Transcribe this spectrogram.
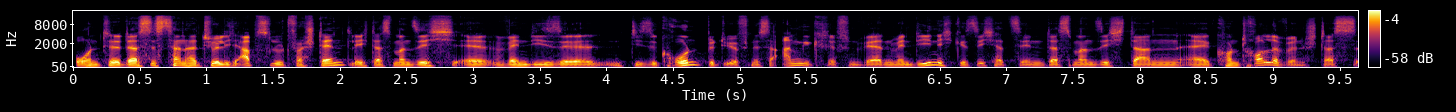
Und äh, das ist dann natürlich absolut verständlich, dass man sich, äh, wenn diese, diese Grundbedürfnisse angegriffen werden, wenn die nicht gesichert sind, dass man sich dann äh, Kontrolle wünscht, dass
